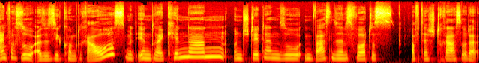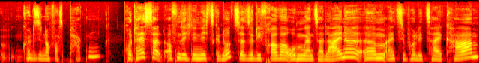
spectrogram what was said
Einfach so, also sie kommt raus mit ihren drei Kindern und steht dann so im wahrsten Sinne des Wortes auf der Straße oder könnte sie noch was packen? Protest hat offensichtlich nichts genutzt. Also die Frau war oben ganz alleine, ähm, als die Polizei kam,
